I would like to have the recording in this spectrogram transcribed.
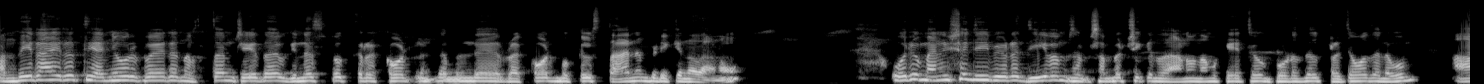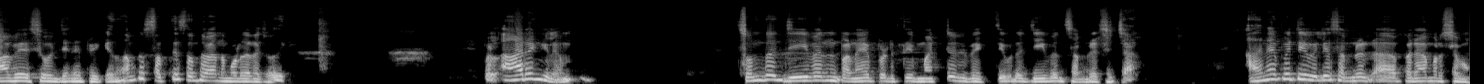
പന്തിരായിരത്തി അഞ്ഞൂറ് പേര് നൃത്തം ചെയ്ത് ഗിന്നസ് ബുക്ക് റെക്കോർഡിന്റെ റെക്കോർഡ് ബുക്കിൽ സ്ഥാനം പിടിക്കുന്നതാണോ? ഒരു മനുഷ്യജീവിയുടെ ജീവൻ സംരക്ഷിക്കുന്നതാണോ? നമുക്ക് ഏറ്റവും കൂടുതൽ പ്രചോദനവും ആവേശവും ജനിപ്പിക്കുന്നത്. നമുക്ക് സത്യസന്ധമായി നമ്മോട് തന്നെ ചോദിക്കാം. ഇപ്പോൾ ആരെങ്കിലും സ്വന്തം ജീവൻ പണയപ്പെടുത്തി മറ്റൊരു വ്യക്തിയുടെ ജീവൻ സംരക്ഷിച്ചാൽ അതിനെപ്പറ്റി വലിയ സംര പരാമർശമോ?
